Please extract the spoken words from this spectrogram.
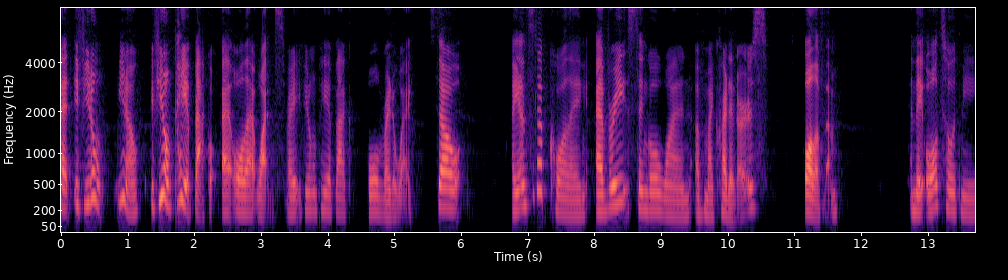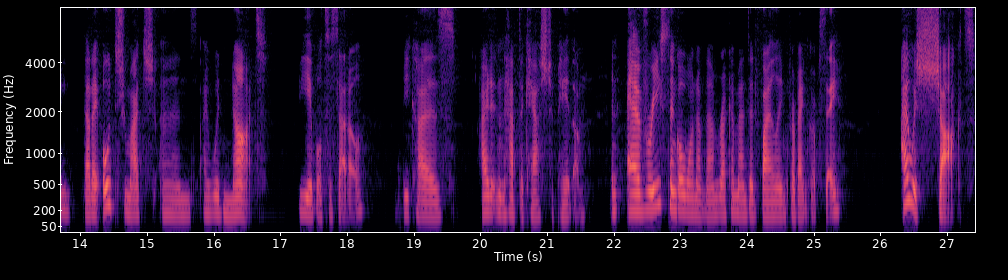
And if you don't, you know, if you don't pay it back all at once, right? If you don't pay it back all right away. So I ended up calling every single one of my creditors, all of them. And they all told me that I owed too much and I would not be able to settle because I didn't have the cash to pay them. And every single one of them recommended filing for bankruptcy. I was shocked.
